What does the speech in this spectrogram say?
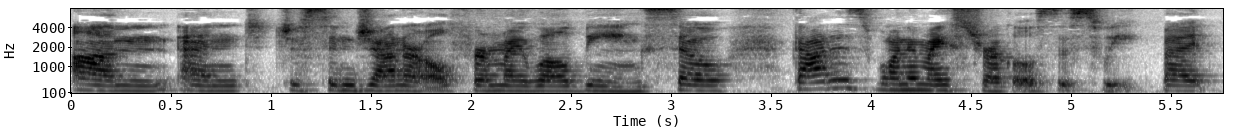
um, and just in general for my well-being. So that is one of my struggles this week. But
